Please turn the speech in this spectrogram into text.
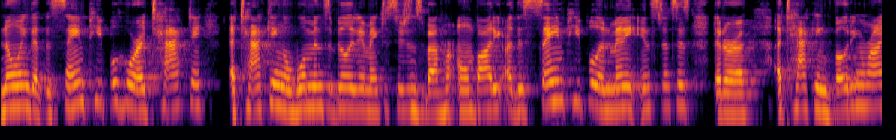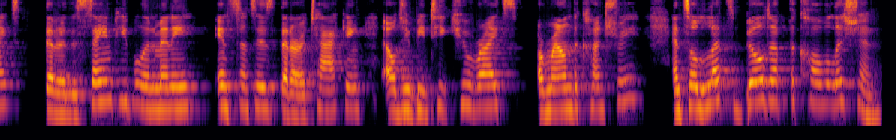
knowing that the same people who are attacking attacking a woman's ability to make decisions about her own body are the same people in many instances that are attacking voting rights that are the same people in many instances that are attacking LGBTQ rights around the country. And so let's build up the coalition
